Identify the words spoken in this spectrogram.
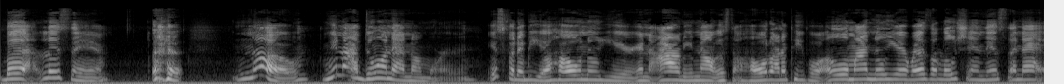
But listen, no, we're not doing that no more. It's for to be a whole new year, and I already know it's a whole lot of people. Oh, my New Year resolution, this and that.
